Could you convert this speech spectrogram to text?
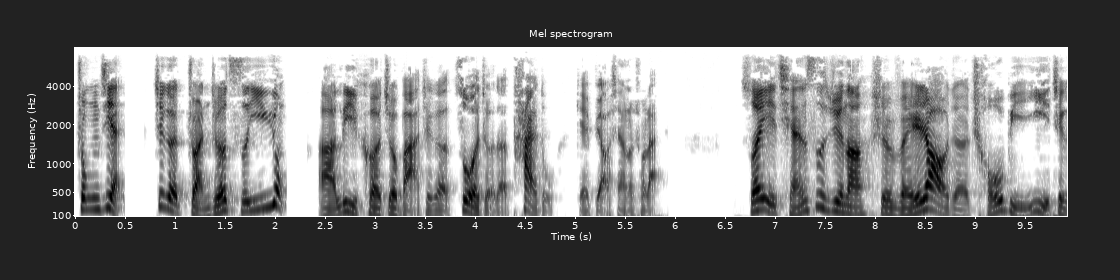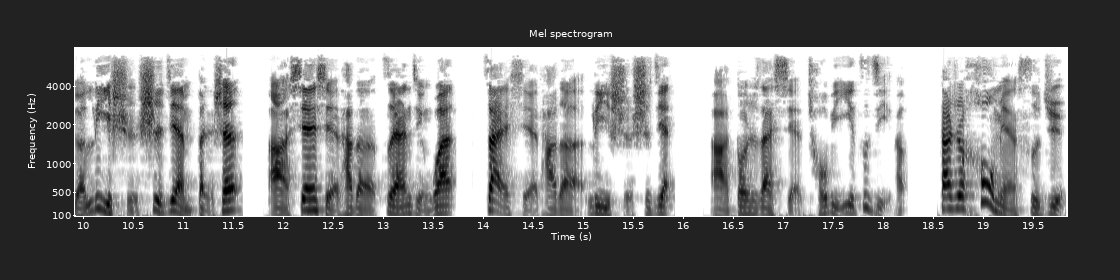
中见这个转折词一用啊，立刻就把这个作者的态度给表现了出来。所以前四句呢是围绕着仇比翼这个历史事件本身啊，先写它的自然景观，再写它的历史事件。啊，都是在写仇比翼自己的，但是后面四句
